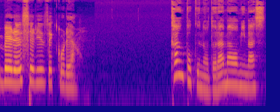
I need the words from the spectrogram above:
Veré series de Corea. 韓国のドラマを見ます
